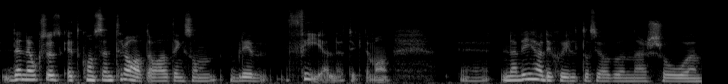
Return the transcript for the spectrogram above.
den är också ett koncentrat av allting som blev fel, tyckte man. Eh, när vi hade skilt oss, jag och Gunnar, så,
